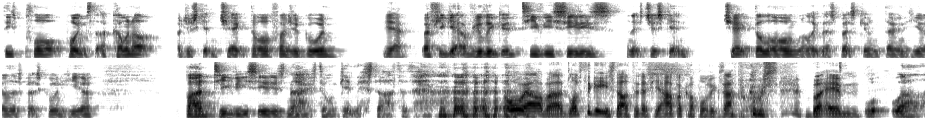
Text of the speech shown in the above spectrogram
these plot points that are coming up are just getting checked off as you're going. yeah, if you get a really good TV series and it's just getting checked along, or like this bit's going down here, this bit's going here. Bad TV series now, don't get me started. Oh well, I'd love to get you started if you have a couple of examples. But um, well,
